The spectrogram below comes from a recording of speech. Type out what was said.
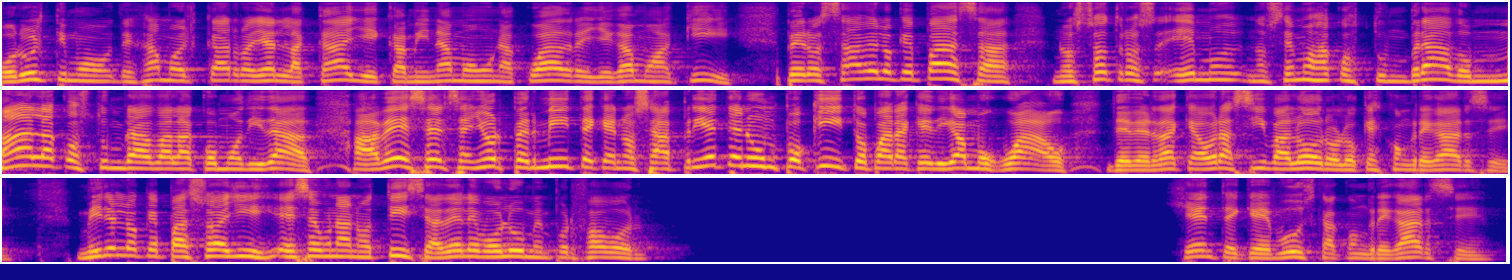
Por último, dejamos el carro allá en la calle y caminamos una cuadra y llegamos aquí. Pero ¿sabe lo que pasa? Nosotros hemos, nos hemos acostumbrado, mal acostumbrado a la comodidad. A veces el Señor permite que nos aprieten un poquito para que digamos, wow, de verdad que ahora sí valoro lo que es congregarse. Miren lo que pasó allí. Esa es una noticia. Dele volumen, por favor. Gente que busca congregarse,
